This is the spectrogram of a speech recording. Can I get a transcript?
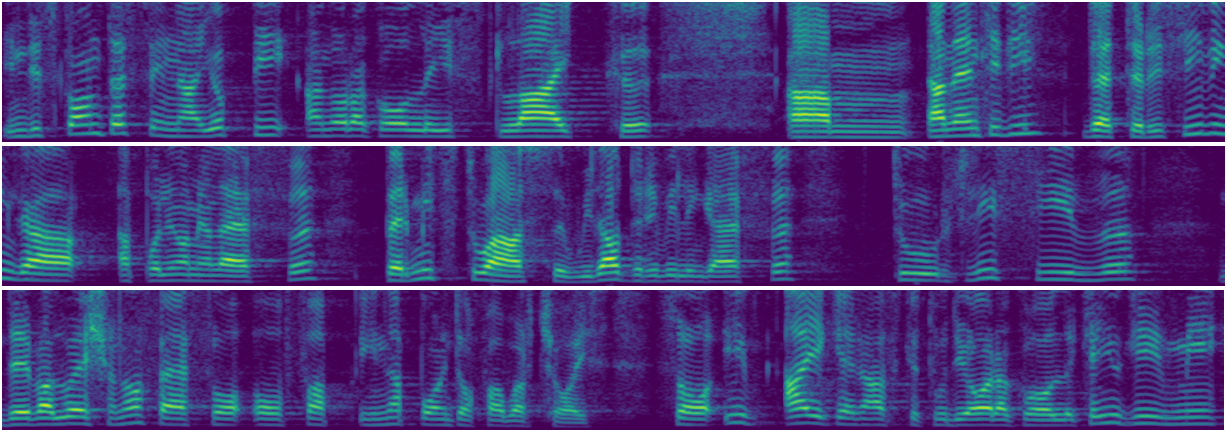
In this context, in IOP, an oracle is like um, an entity that receiving a, a, polynomial f permits to us, without revealing f, to receive the evaluation of f of a, in a point of our choice. So if I can ask to the oracle, can you give me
